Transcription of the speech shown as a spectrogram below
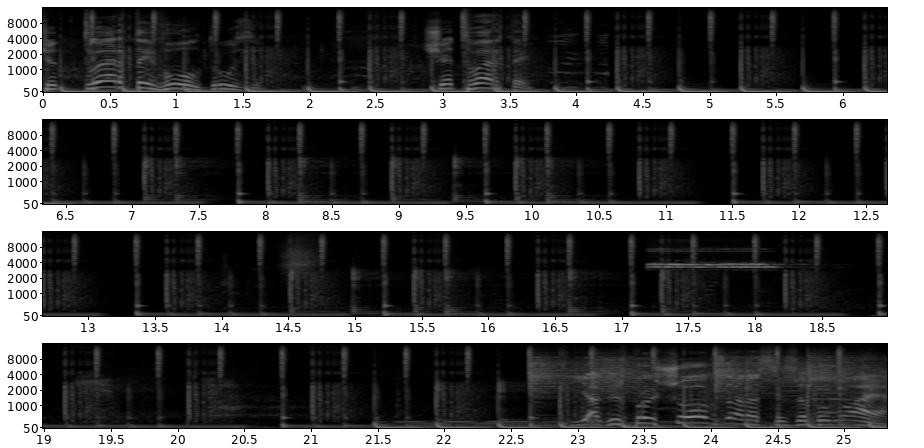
Четвертий гол, друзі. Четвертий. Як же пройшов зараз і забиває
